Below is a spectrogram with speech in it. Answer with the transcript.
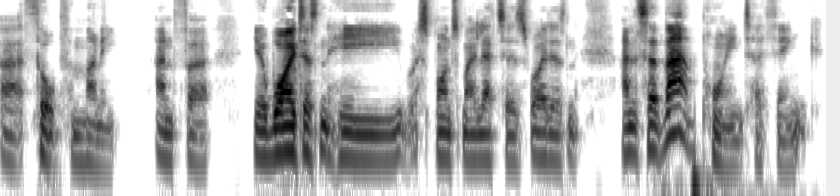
uh, Thorpe for money and for you know why doesn't he respond to my letters? Why doesn't? And it's at that point I think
